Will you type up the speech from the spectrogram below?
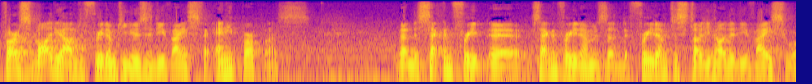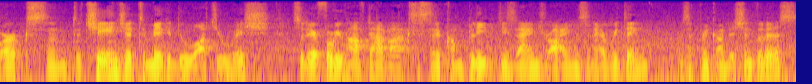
First of all, you have the freedom to use the device for any purpose. Then the second, free, the second freedom is that the freedom to study how the device works and to change it to make it do what you wish. So therefore, you have to have access to the complete design drawings and everything as a precondition for this.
